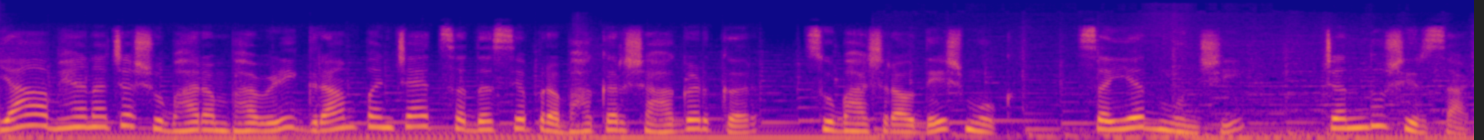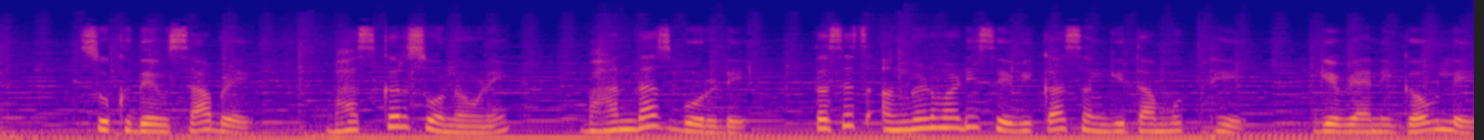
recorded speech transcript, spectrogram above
या अभियानाच्या शुभारंभावेळी ग्रामपंचायत सदस्य प्रभाकर शहागडकर सुभाषराव देशमुख सय्यद मुन्शी चंदू शिरसाट सुखदेव साबळे भास्कर सोनवणे भानदास बोर्डे तसेच अंगणवाडी सेविका संगीता मुठ्ठे गेव्यानी गवले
